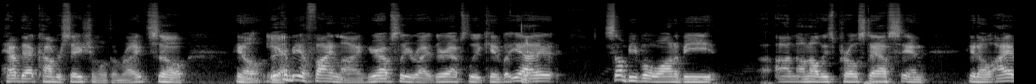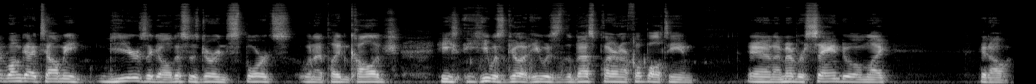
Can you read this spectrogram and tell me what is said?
have that conversation with them, right? So, you know, there Yeah. can be a fine line. You're absolutely right. They're absolutely kidding, but yeah, there- some people want to be on, on all these pro staffs and You know, I had one guy tell me years ago. This was during sports when I played in college. He he was good. He was the best player on our football team, and I remember saying to him like, you know,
